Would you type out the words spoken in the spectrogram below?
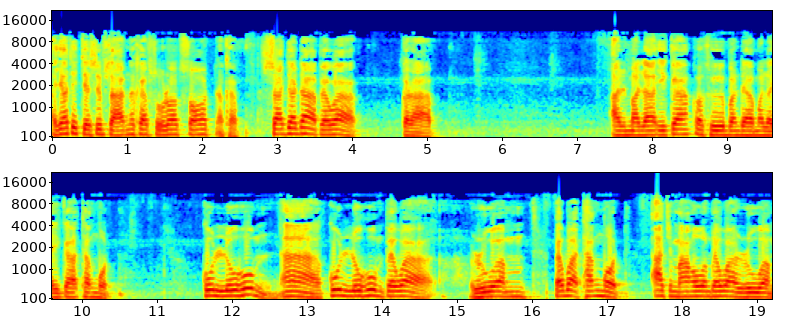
อายะที่เจ็ดสิบสามนะครับสุรซอดนะครับซาจาดาแปลว่ากราบ อัลมาลาอิกะก็คือบรรดามาลาอิกะทั้งหมด กุลลูฮุมอ่ากุลลูฮุมแปลว่า รวม แปลว่าทั้งหมดอาจมาโอนแปลว่ารวม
